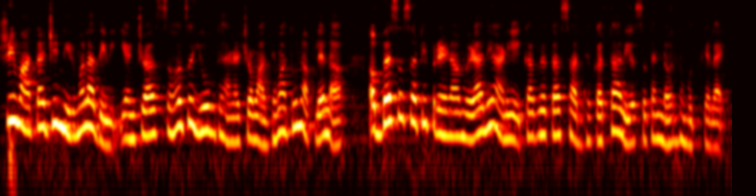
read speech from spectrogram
श्री माताजी निर्मला देवी यांच्या सहज योग ध्यानाच्या माध्यमातून आपल्याला अभ्यासासाठी प्रेरणा मिळाली आणि एकाग्रता साध्य करता आली असं त्यांनी नमूद केलं आहे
